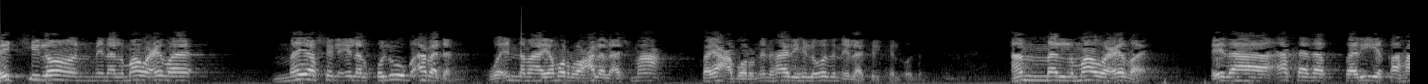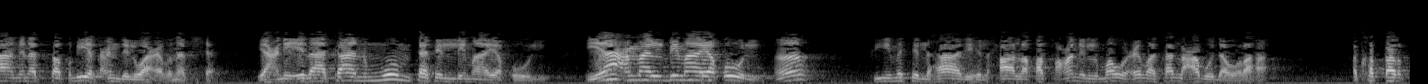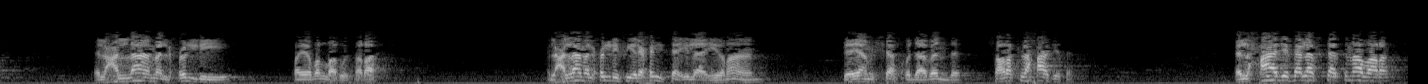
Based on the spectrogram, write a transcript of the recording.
هيك لون من الموعظة ما يصل إلى القلوب ابدا وإنما يمر على الأسماع فيعبر من هذه الأذن إلى تلك الأذن. أما الموعظة إذا أخذت طريقها من التطبيق عند الواعظ نفسه يعني إذا كان ممتثل لما يقول يعمل بما يقول ها؟ في مثل هذه الحالة قطعا الموعظة تلعب دورها. قد خطر العلامة الحلي طيب الله ثراه. العلامة الحلي في رحلته إلى إيران في أيام الشاه خدابنده صارت له حادثة. الحادثة لفتت نظره.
